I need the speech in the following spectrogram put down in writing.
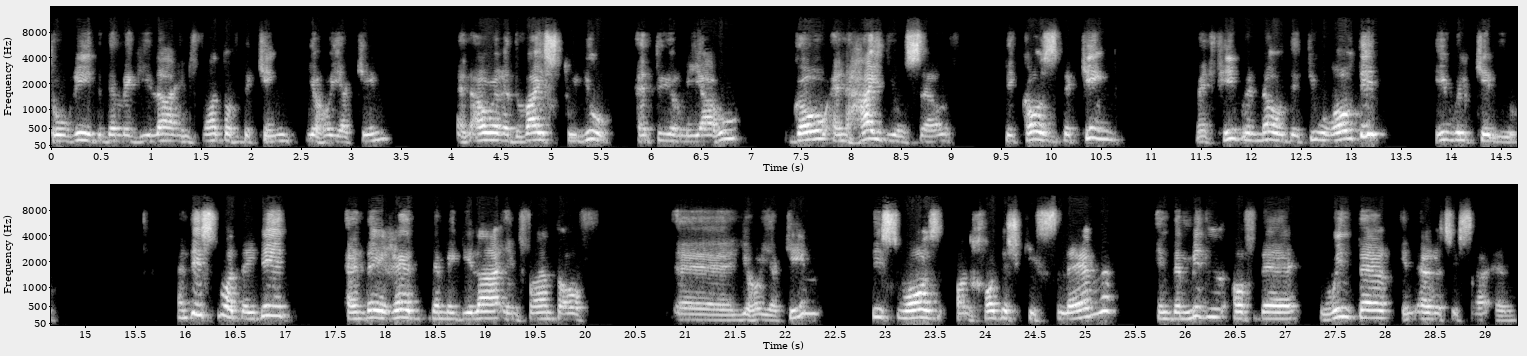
to read the Megillah in front of the king, Yehoiakim. And our advice to you and to your Yirmiyahu, go and hide yourself because the king, if he will know that you wrote it, he will kill you. And this is what they did. And they read the Megillah in front of uh. This was on Chodesh Kislev, in the middle of the winter in Eretz Israel.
